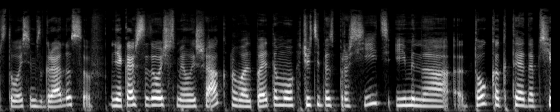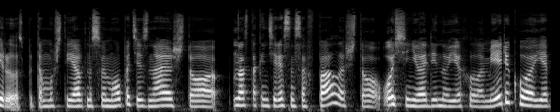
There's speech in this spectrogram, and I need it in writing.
180 градусов. Мне кажется, это очень смелый шаг. Вот, поэтому хочу тебя спросить именно то, как ты адаптировалась, потому что я вот на своем опыте знаю, что у нас так интересно совпало, что осенью Алина уехала в Америку, а я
